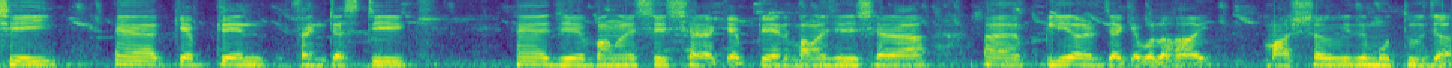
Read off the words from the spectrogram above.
সেই ক্যাপ্টেন ফ্যান্টাস্টিক হ্যাঁ যে বাংলাদেশের সেরা ক্যাপ্টেন বাংলাদেশের সেরা প্লেয়ার যাকে বলা হয় মাশরাফিদ মুর্তুজা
